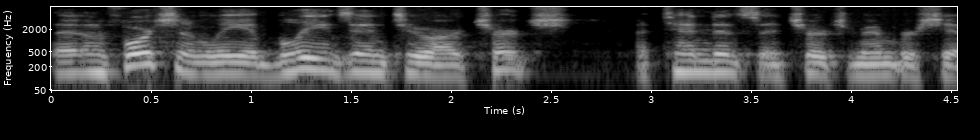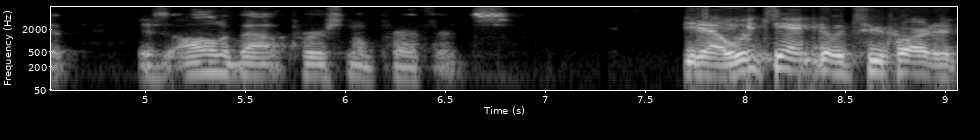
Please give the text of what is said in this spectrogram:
unfortunately, it bleeds into our church attendance and church membership is all about personal preference. Yeah, we can't go too far to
